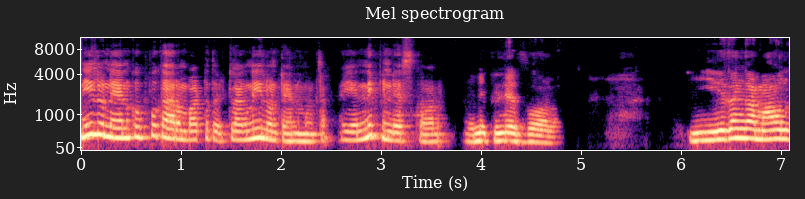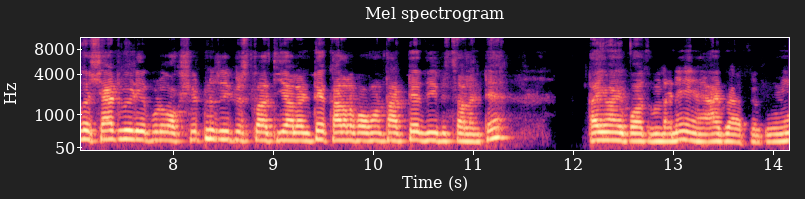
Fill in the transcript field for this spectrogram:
నీళ్ళు నేను ఉప్పు కారం పట్టదు. ఇట్లా నీళ్ళు ఉంటాయి అన్నమాట. అవన్నీ పిండి వేసుకోవాలి అన్ని పిండి వేసుకోవాలి ఈ విధంగా మామూలుగా షార్ట్ వీడియో ఇప్పుడు ఒక షర్ట్ను చూపిస్తా తీయాలంటే కదలకోకుండా అట్టే చూపించాలంటే టైం అయిపోతుందని ఆపేస్తుంటుంది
